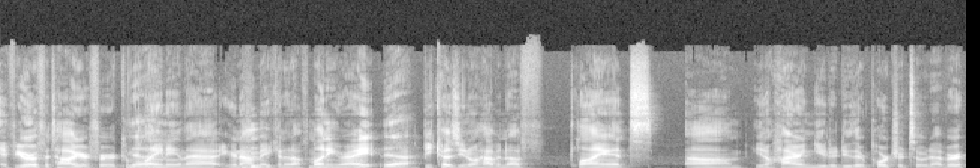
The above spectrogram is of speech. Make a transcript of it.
if you're a photographer complaining that you're not making enough money right? Yeah. because you don't have enough clients um, you know hiring you to do their portraits or whatever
